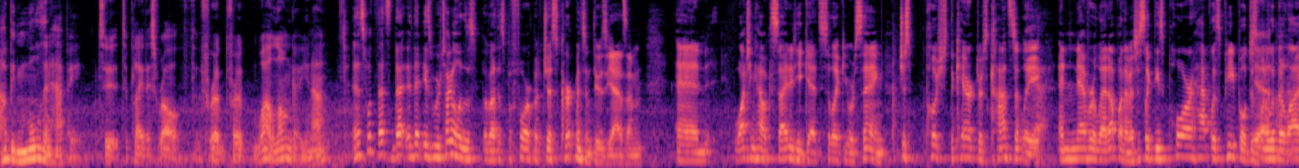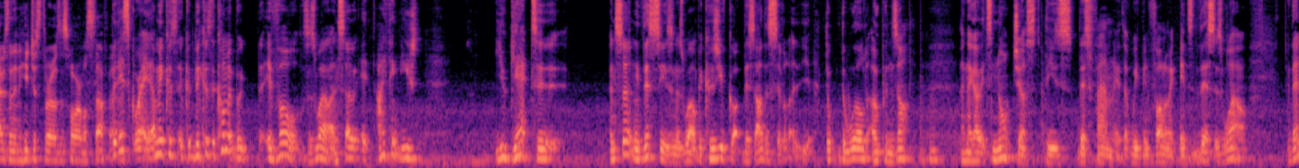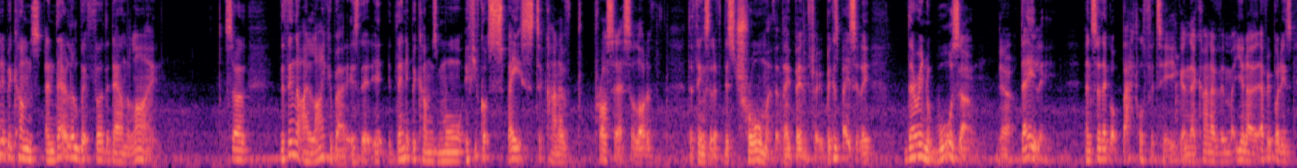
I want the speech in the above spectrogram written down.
I'd be more than happy to, to play this role for, for, a, for a while longer, you know? And that's what that's that that is. We were talking a little this, about this before, but just Kirkman's enthusiasm and watching how excited he gets to, like you were saying, just push the characters constantly Yeah. and never let up on them. It's just like these poor hapless people just Yeah, want to live their lives, and then he just throws this horrible stuff. At them. But them. it's great. I mean, cause, because the comic book evolves as well, and so it, I think you you get to, and certainly this season as well, because you've got this other civil, the the world opens up, mm-hmm. and they go, it's not just these this family that we've been following; it's this as well. Then it becomes, and they're a little bit further down the line. So the thing that I like about it is that it, then it becomes more if you've got space to kind of process a lot of the things that have this trauma that they've been through because basically they're in a war zone Yeah. daily and so they've got battle fatigue and they're kind of you know everybody's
